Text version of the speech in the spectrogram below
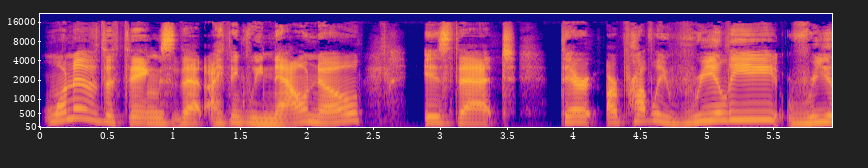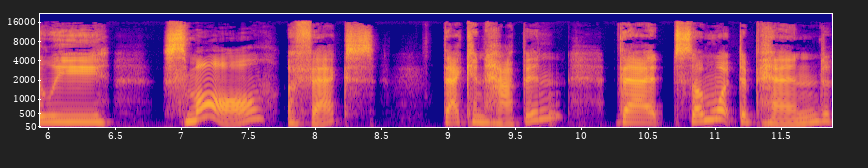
one of the things that I think we now know is that there are probably really, really small effects that can happen that somewhat depend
